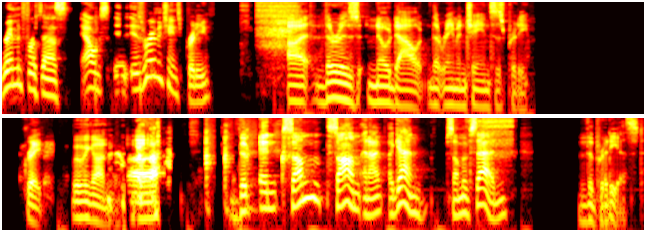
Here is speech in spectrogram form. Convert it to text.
Raymond first asked Alex, "Is Raymond Chains pretty?" Uh, there is no doubt that Raymond Chains is pretty. Great. Moving on. Uh, The and some some and I again some have said the prettiest.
